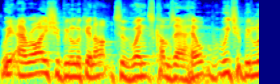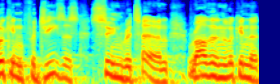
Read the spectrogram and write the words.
We, our eyes should be looking up to whence comes our help. We should be looking for Jesus' soon return rather than looking at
